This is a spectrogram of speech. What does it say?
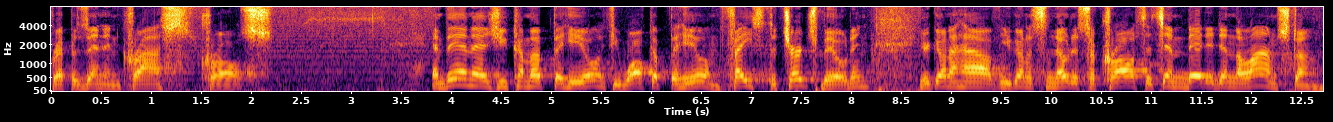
representing Christ's cross. And then as you come up the hill, if you walk up the hill and face the church building, you're going to have you're going to notice a cross that's embedded in the limestone.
